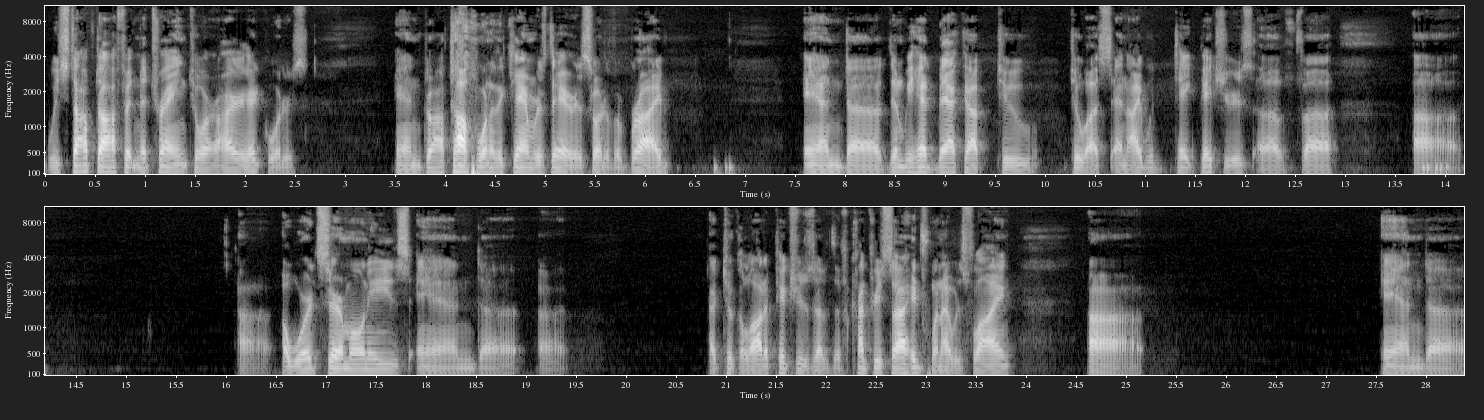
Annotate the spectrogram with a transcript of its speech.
we stopped off in Nha Trang to our higher headquarters and dropped off one of the cameras there as sort of a bribe. And uh, then we head back up to to us, and I would take pictures of uh, uh, uh, award ceremonies and I took a lot of pictures of the countryside when I was flying. Uh, and uh,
